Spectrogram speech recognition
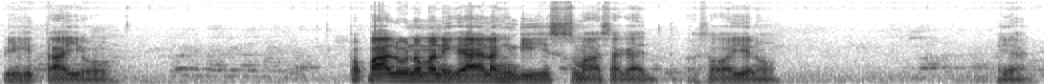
pihit tayo. Papalo naman eh, kaya lang hindi siya sumasagad. So ayan o. Ayan.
